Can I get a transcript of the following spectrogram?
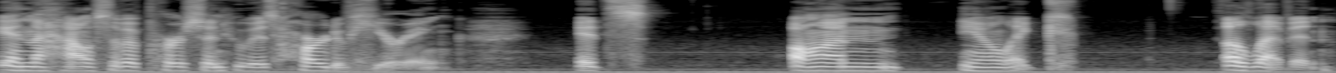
in the house of a person who is hard of hearing it's on you know like 11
